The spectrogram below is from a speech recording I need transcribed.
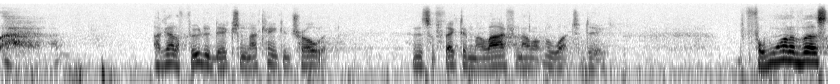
I got a food addiction, I can't control it, and it's affecting my life, and I don't know what to do. For one of us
